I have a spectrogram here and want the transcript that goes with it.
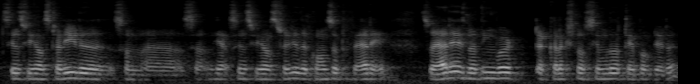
Since we have studied uh, some, uh, some yeah, since we have studied the concept of array, so array is nothing but a collection of similar type of data.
